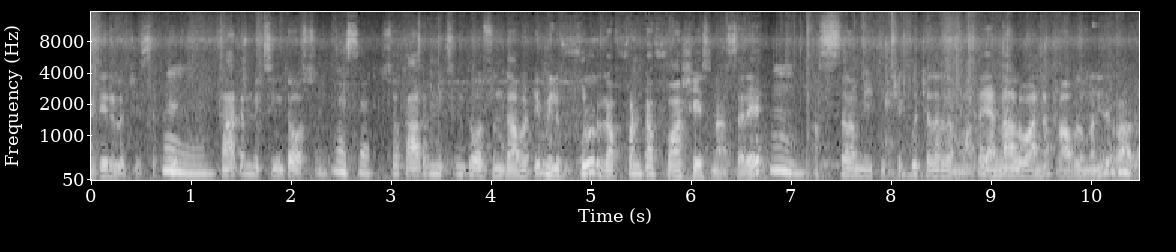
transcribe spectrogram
మెటీరియల్ వచ్చేసరికి. కాటన్ మిక్సింగ్తో వస్తుంది. సో కాటన్ మిక్సింగ్తో వస్తుంది కాబట్టి మీరు full rough and tough wash చేసినా సరే అస్సలు మీకు చెక్కు చెదరదు అనమాట ఎన్నాళ్ళు వాడినా ప్రాబ్లం అనేది రాదు.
